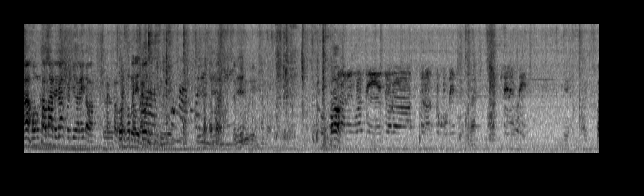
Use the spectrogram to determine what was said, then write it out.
อะผมเข้าบ้านเลยแล้วไปเจออะไรต่อต้นเข้าไปในต้น เข้ามาเขาก็เดินตรงนี้เดี๋ยวไปดูเองผมก็ไป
